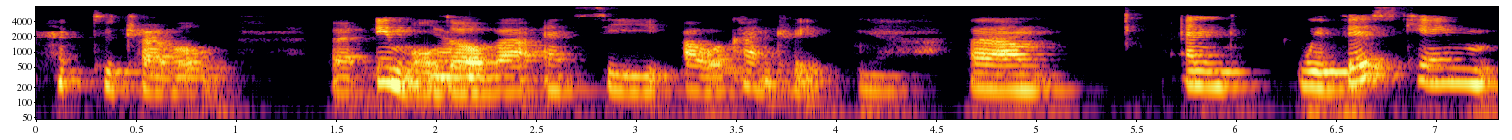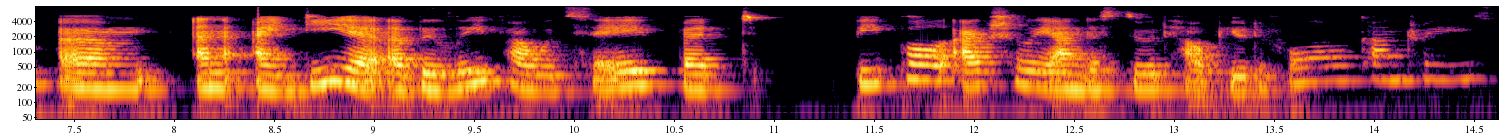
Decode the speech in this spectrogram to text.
to travel uh, in Moldova yeah. and see our country. Yeah. Um, and with this came um, an idea, a belief, I would say, that people actually understood how beautiful our country is,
